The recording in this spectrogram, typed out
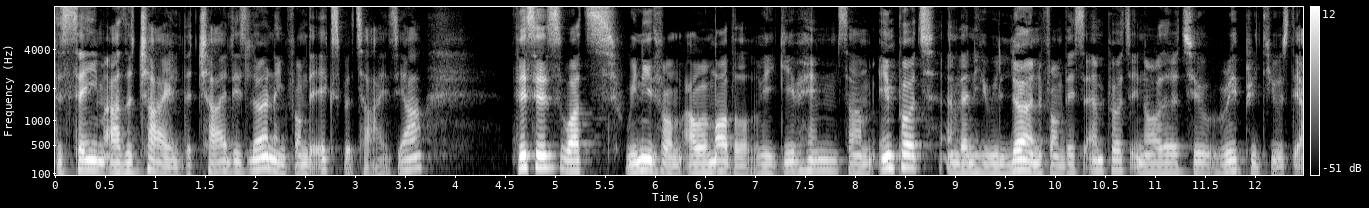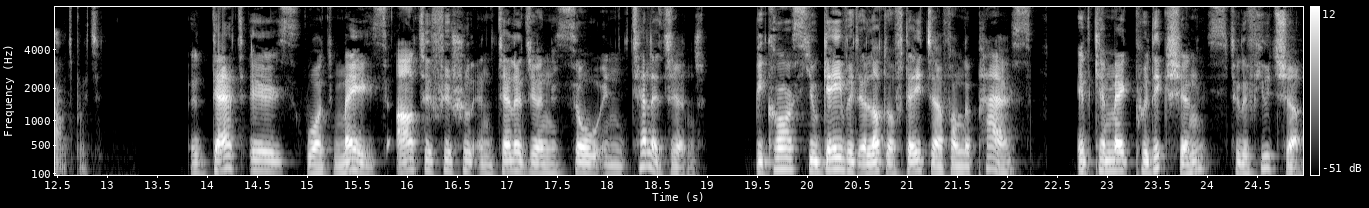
the same as a child. The child is learning from the expertise, yeah? This is what we need from our model. We give him some input and then he will learn from this input in order to reproduce the output. That is what makes artificial intelligence so intelligent. because you gave it a lot of data from the past, it can make predictions to the future.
